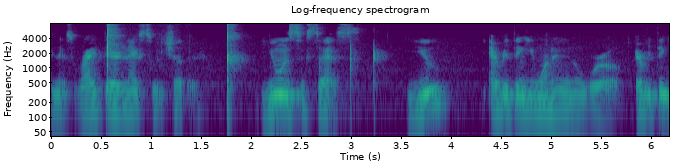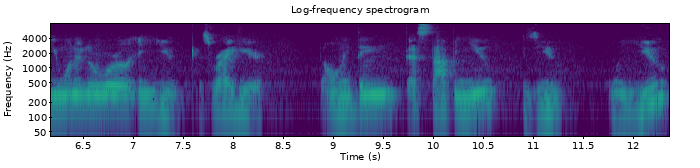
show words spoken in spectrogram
And it's right there next to each other. You and success. You, everything you wanted in the world. Everything you wanted in the world and you. It's right here. The only thing that's stopping you is you. When you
